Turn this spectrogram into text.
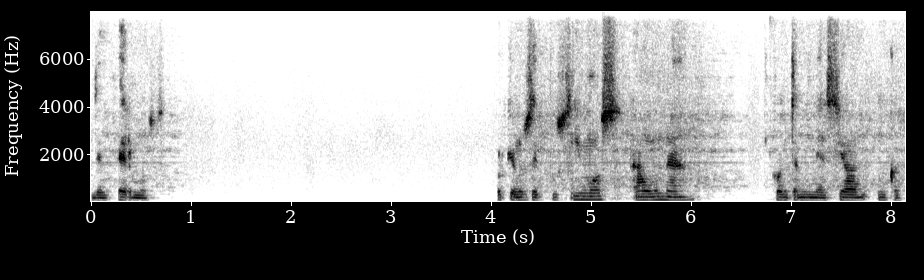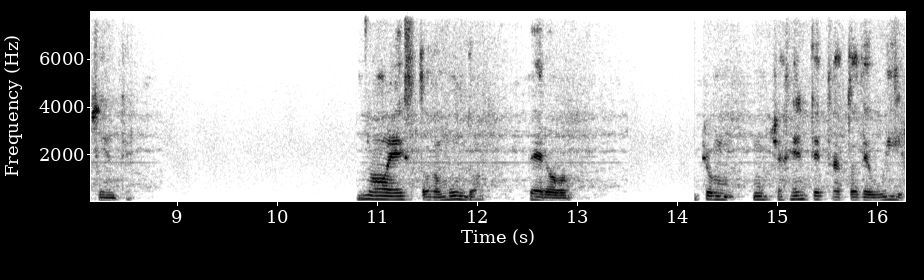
de enfermos. Porque nos expusimos a una contaminación inconsciente. No es todo mundo, pero mucha gente trató de huir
